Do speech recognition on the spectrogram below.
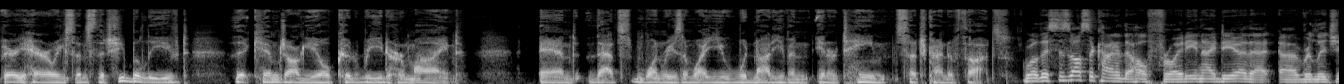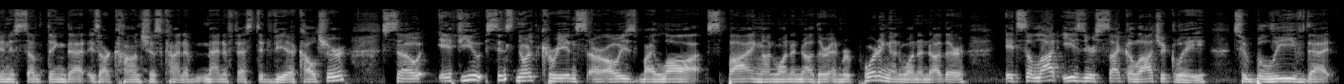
very harrowing sense, that she believed that Kim Jong Il could read her mind. And that's one reason why you would not even entertain such kind of thoughts. Well, this is also kind of the whole Freudian idea that uh, religion is something that is our conscious kind of manifested via culture. So if you, since North Koreans are always by law spying on one another and reporting on one another, it's a lot easier psychologically to believe that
